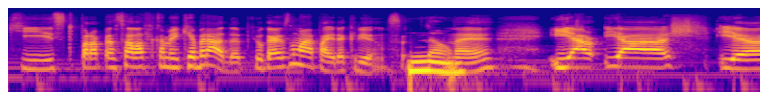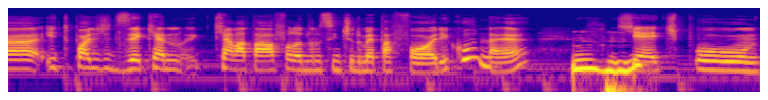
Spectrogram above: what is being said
que, se tu parar pra pensar, ela fica meio quebrada. Porque o Gaius não é pai da criança. Não. Né? E, a, e, a, e, a, e tu pode dizer que, é, que ela tava falando no sentido metafórico, né? Uhum. Que é, tipo...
